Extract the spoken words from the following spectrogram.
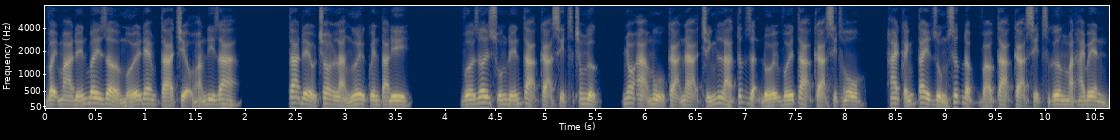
Vậy mà đến bây giờ mới đem ta triệu hắn đi ra. Ta đều cho là ngươi quên ta đi. Vừa rơi xuống đến tạ cạ xịt trong ngực, nho ạ mù cạ nạ chính là tức giận đối với tạ cạ xịt hô, hai cánh tay dùng sức đập vào tạ cạ xịt gương mặt hai bên,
